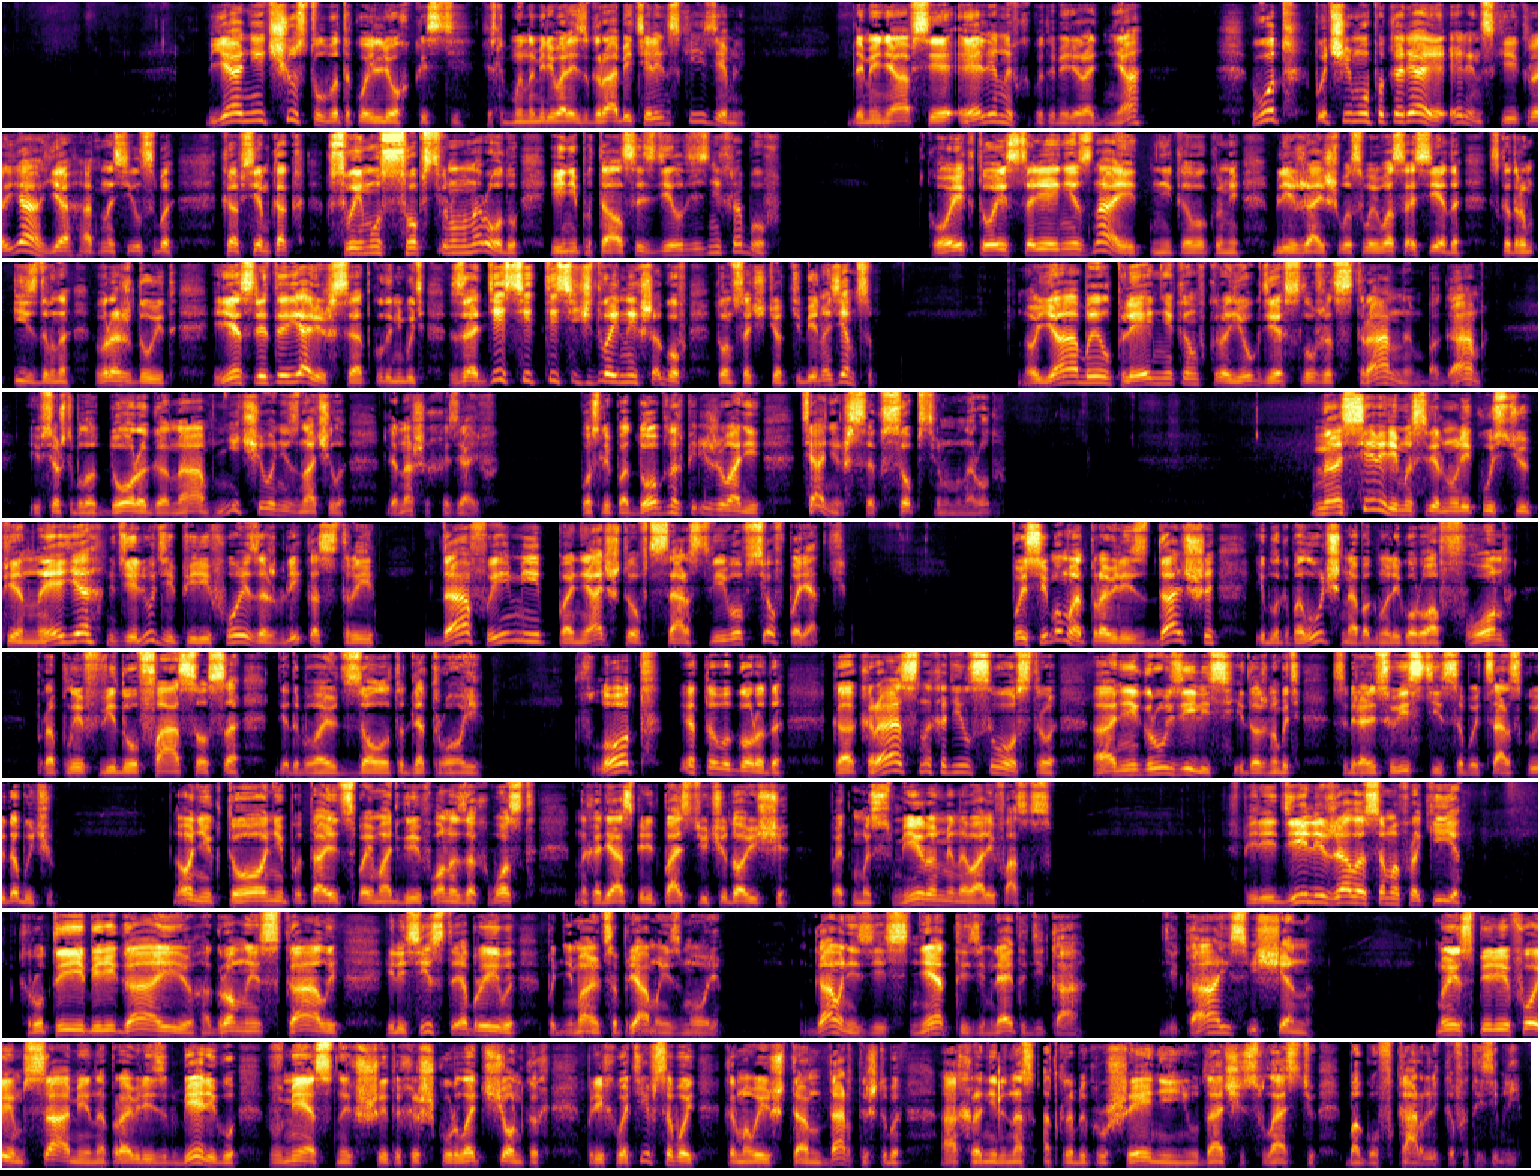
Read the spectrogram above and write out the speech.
Я не чувствовал бы такой легкости, если бы мы намеревались грабить эллинские земли. Для меня все эллины в какой-то мере родня. Вот почему, покоряя эллинские края, я относился бы ко всем как к своему собственному народу и не пытался сделать из них рабов. Кое-кто из царей не знает никого, кроме ближайшего своего соседа, с которым издавна враждует. Если ты явишься откуда-нибудь за десять тысяч двойных шагов, то он сочтет тебе иноземцем. Но я был пленником в краю, где служат странным богам, и все, что было дорого нам, ничего не значило для наших хозяев. После подобных переживаний тянешься к собственному народу. На севере мы свернули к устью Пенея, где люди Перифои зажгли костры, дав ими понять, что в царстве его все в порядке. Посему мы отправились дальше и благополучно обогнули гору Афон, проплыв в виду Фасоса, где добывают золото для Трои. Флот этого города как раз находился у острова, а они грузились и, должно быть, собирались увезти с собой царскую добычу. Но никто не пытается поймать Грифона за хвост, находясь перед пастью чудовища, поэтому мы с миром миновали Фасус. Впереди лежала самофракия. Крутые берега ее, огромные скалы и лесистые обрывы поднимаются прямо из моря. Гавани здесь нет, и земля эта дика. Дика и священна. Мы с Перефоем сами направились к берегу в местных сшитых из шкур лодчонках, прихватив с собой кормовые штандарты, чтобы охранили нас от кораблекрушения и неудачи с властью богов-карликов этой земли.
